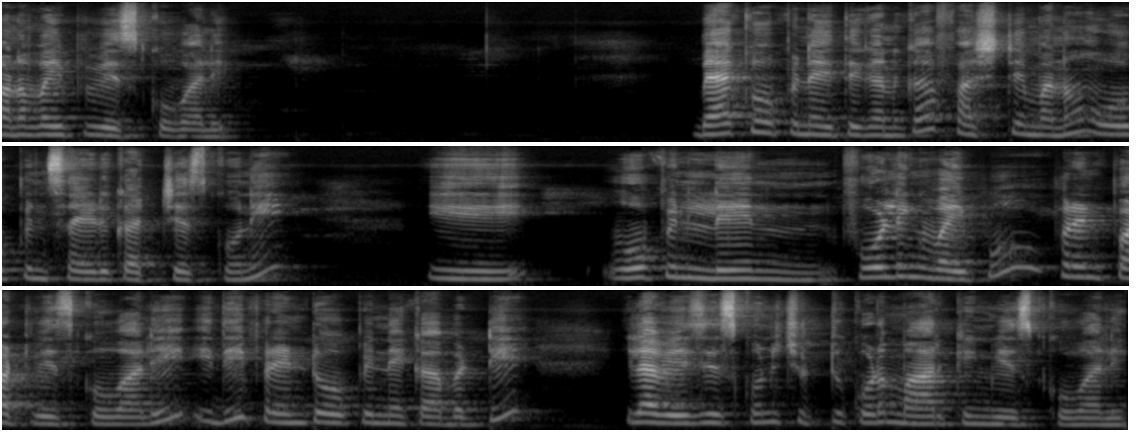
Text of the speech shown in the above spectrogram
మన వైపు వేసుకోవాలి. బ్యాక్ ఓపెన్ అయితే కనుక ఫస్టే మనం ఓపెన్ సైడ్ కట్ చేసుకొని ఈ ఓపెన్ లేన్ ఫోల్డింగ్ వైపు ఫ్రంట్ పార్ట్ వేసుకోవాలి. ఇది ఫ్రంట్ ఓపెనే కాబట్టి ఇలా వేసేసుకొని చుట్టూ కూడా మార్కింగ్ వేసుకోవాలి.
